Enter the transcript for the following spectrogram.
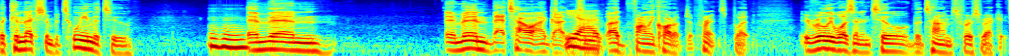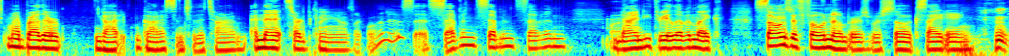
the connection between the 2 mm-hmm. and then and then that's how I got. Yeah. to, I finally caught up to Prince, but it really wasn't until the Times' first record. my brother got got us into the time and then it started becoming i was like what is this 777 9311 like songs with phone numbers were so exciting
